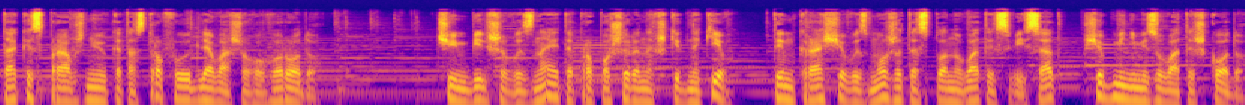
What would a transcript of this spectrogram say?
так і справжньою катастрофою для вашого городу. Чим більше ви знаєте про поширених шкідників, тим краще ви зможете спланувати свій сад, щоб мінімізувати шкоду.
